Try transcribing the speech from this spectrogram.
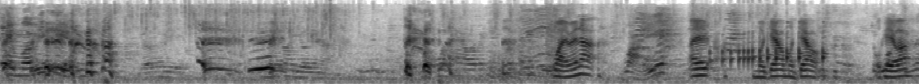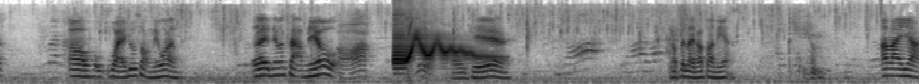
เค็มเหรอพี่ไหวไหมน่ะ ไหวไอหมดแก้วหมดแก้ว โอเคปะเอาไหวชูสองนิ้วก่อน เอ้ยนี่มันสามนิ้ว อ๋อโอเค แล้วเป็นไรครับตอนนี้ เค็มอะไรอะ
